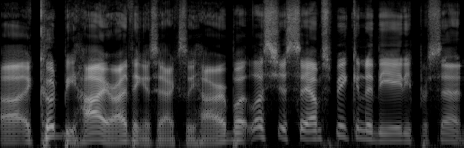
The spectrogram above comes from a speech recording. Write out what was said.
Uh, it could be higher. I think it's actually higher. But let's just say I'm speaking to the 80%.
